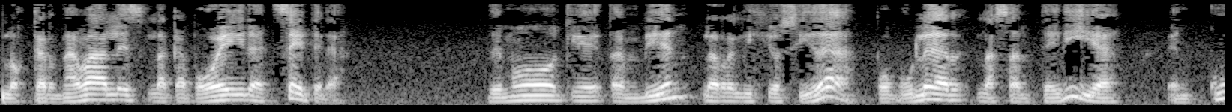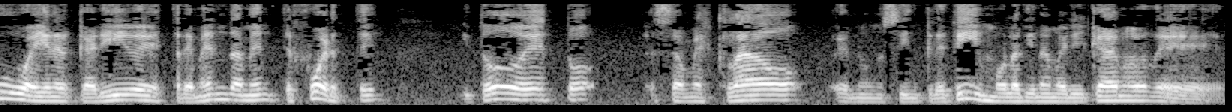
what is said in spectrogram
los carnavales, la capoeira, etcétera. De modo que también la religiosidad popular, la santería en Cuba y en el Caribe es tremendamente fuerte y todo esto se ha mezclado en un sincretismo latinoamericano de,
